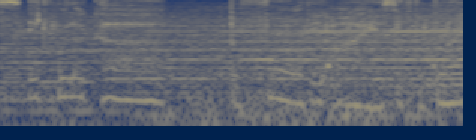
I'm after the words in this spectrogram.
it will occur before the eyes of the brave.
